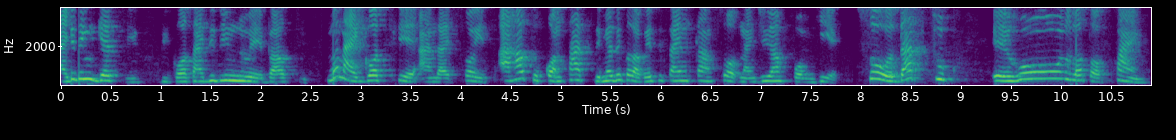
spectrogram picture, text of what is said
I didn't get it because I didn't know about it. When I got here and I saw it, I had to contact the Medical Laboratory Science Council of Nigeria from here. So that took a whole lot of time.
